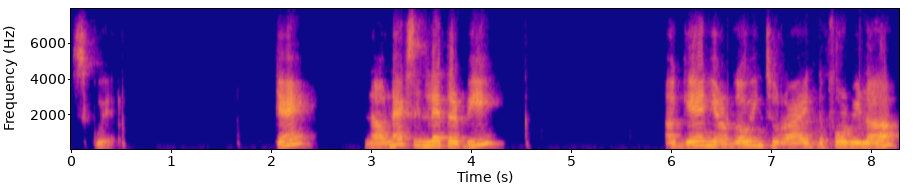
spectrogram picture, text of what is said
square. Okay. Now, next in letter B, again, you're going to write the formula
